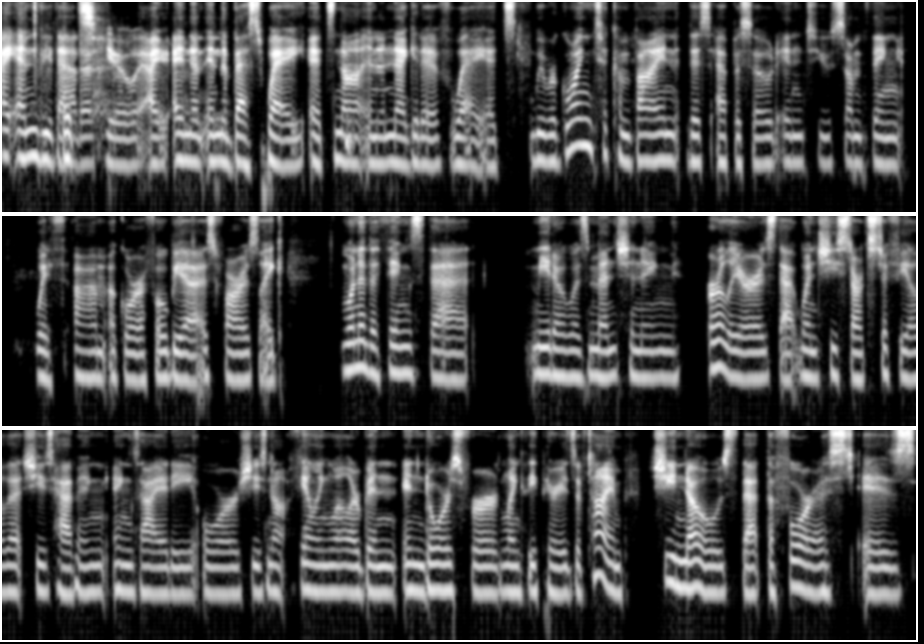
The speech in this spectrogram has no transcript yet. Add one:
I envy that It's- of you. I in in the best way. It's not in a negative way. It's we were going to combine this episode into something with um, agoraphobia, as far as like one of the things that Mita was mentioning earlier is that when she starts to feel that she's having anxiety or she's not feeling well or been indoors for lengthy periods of time, she knows that the forest is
